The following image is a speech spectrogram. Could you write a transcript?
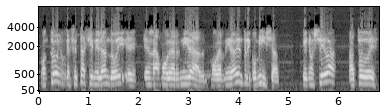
con todo lo que se está generando hoy eh, en la modernidad, modernidad entre comillas, que nos lleva a todo esto.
